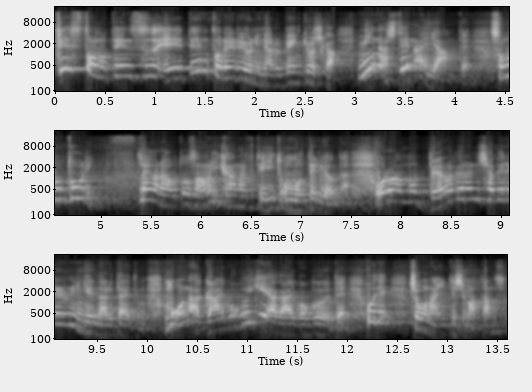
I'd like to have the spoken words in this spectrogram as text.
テストの点数 A 点取れるようになる勉強しかみんなしてないやんって。その通り。だからお父さんは行かなくていいと思ってるよって。俺はもうベラベラに喋れる人間になりたいってもうな外国行けや外国って。ほいで長男行ってしまったんです。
